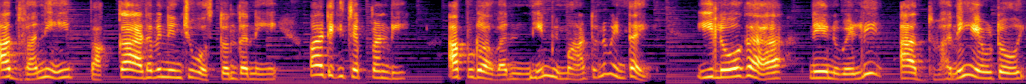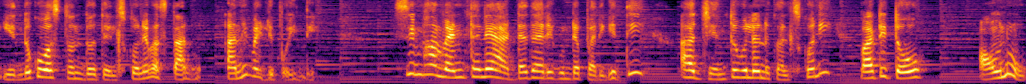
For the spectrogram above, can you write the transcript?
ఆ ధ్వని పక్క అడవి నుంచి వస్తుందని వాటికి చెప్పండి. అప్పుడు అవన్నీ మీ మాటను వింటాయి. ఈలోగా నేను వెళ్ళి ఆ ధ్వని ఏమిటో ఎందుకు వస్తుందో తెలుసుకొని వస్తాను అని వెళ్ళిపోయింది. సింహం వెంటనే అడ్డదారి గుండా పరిగెత్తి ఆ జంతువులను కలుసుకొని వాటితో అవును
